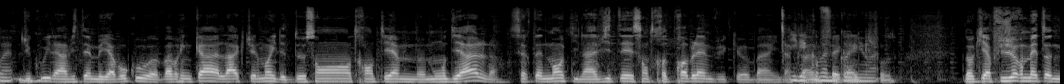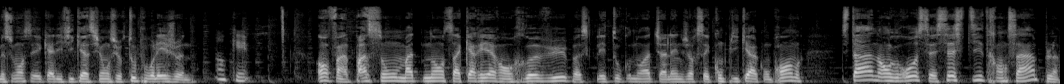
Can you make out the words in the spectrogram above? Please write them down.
ouais. du coup, il est invité, mais il y a beaucoup. euh, Wawrinka, là, actuellement, il est 230e mondial. Certainement qu'il a invité sans trop de problèmes, vu que bah, il a Il quand, même quand même fait connu, quelque chose. Donc, il y a plusieurs méthodes, mais souvent, c'est les qualifications, surtout pour les jeunes. Ok. Enfin, passons maintenant sa carrière en revue, parce que les tournois Challenger, c'est compliqué à comprendre. Stan, en gros, c'est 16 titres en simple.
